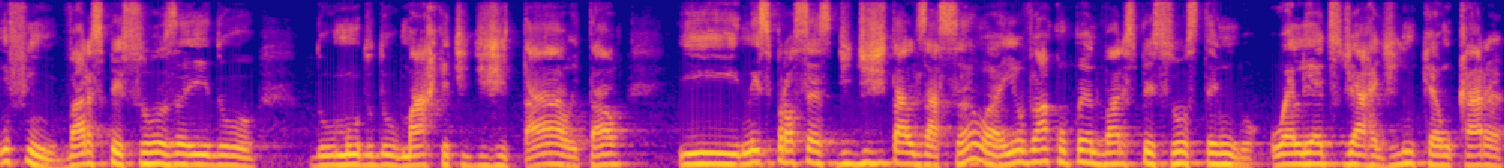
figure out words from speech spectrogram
enfim, várias pessoas aí do, do mundo do marketing digital e tal. E nesse processo de digitalização, aí eu venho acompanhando várias pessoas. Tem um, o Elias Jardim, que é um cara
